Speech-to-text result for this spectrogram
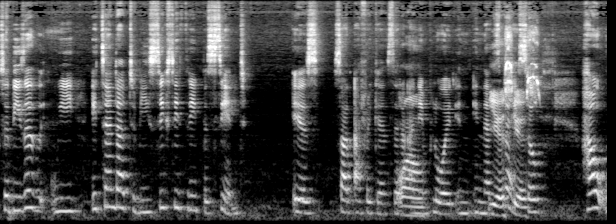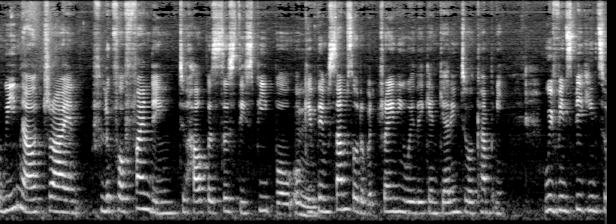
So these are the, we. It turned out to be sixty three percent is South Africans that are unemployed in, in that Yes, space. yes. So how we now try and look for funding to help assist these people or Hmm. give them some sort of a training where they can get into a company. We've been speaking to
